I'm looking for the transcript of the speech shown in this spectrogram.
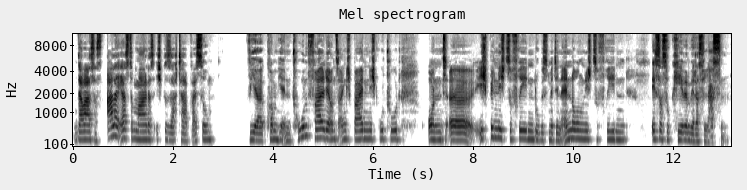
da war es das allererste Mal, dass ich gesagt habe, weißt du, wir kommen hier in einen Tonfall, der uns eigentlich beiden nicht gut tut. Und äh, ich bin nicht zufrieden, du bist mit den Änderungen nicht zufrieden. Ist das okay, wenn wir das lassen?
